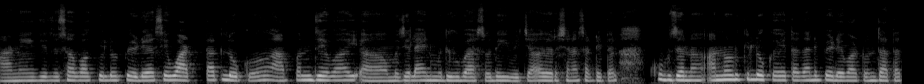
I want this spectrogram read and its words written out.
आणि तिथे सव्वा किलो पेढे असे वाटतात लोक आपण जेव्हा म्हणजे लाईनमध्ये उभा असतो देवीच्या दर्शनासाठी तर खूप जण अनोळखी लोक येतात आणि पेढे वाटून जातात.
